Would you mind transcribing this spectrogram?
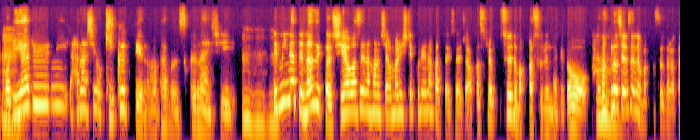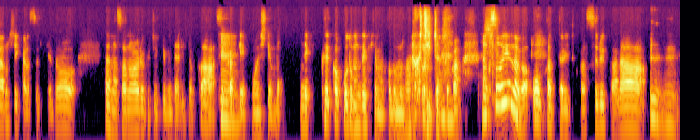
うん。こうリアルに話を聞くっていうのも多分少ないし、うんうんうん。で、みんなってなぜか幸せな話あんまりしてくれなかったりするじゃん。私そういうのばっかするんだけど、うん。私はそういうのばっかするのが楽しいからするけど、旦那さんの悪口言ってみたりとか、せっかく結婚しても、で、せっかく子供できても子供の悪口言っちゃうとか、なんかそういうのが多かったりとかするから、うんうん。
